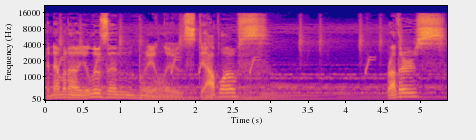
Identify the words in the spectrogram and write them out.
Panemona, you're losing. What are you gonna lose? Diablos? Brothers?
